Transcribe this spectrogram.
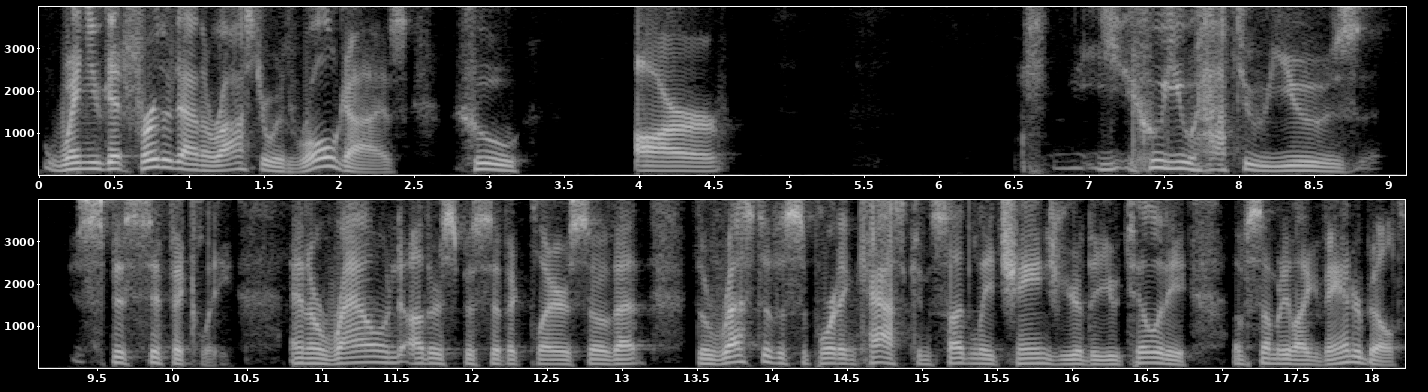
When you get further down the roster with role guys who are who you have to use specifically and around other specific players so that the rest of the supporting cast can suddenly change your the utility of somebody like Vanderbilt.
